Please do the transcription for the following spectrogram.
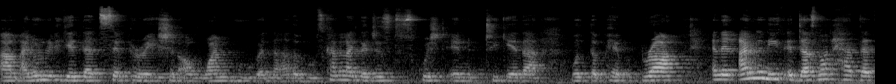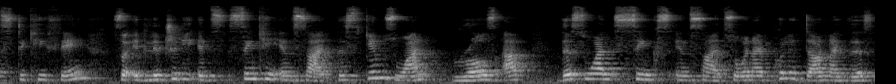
Um, I don't really get that separation of one boob and the other boobs. Kind of like they're just squished in together with the Pep bra. And then underneath, it does not have that sticky thing. So it literally, it's sinking inside. The Skims one rolls up. This one sinks inside. So when I pull it down like this,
